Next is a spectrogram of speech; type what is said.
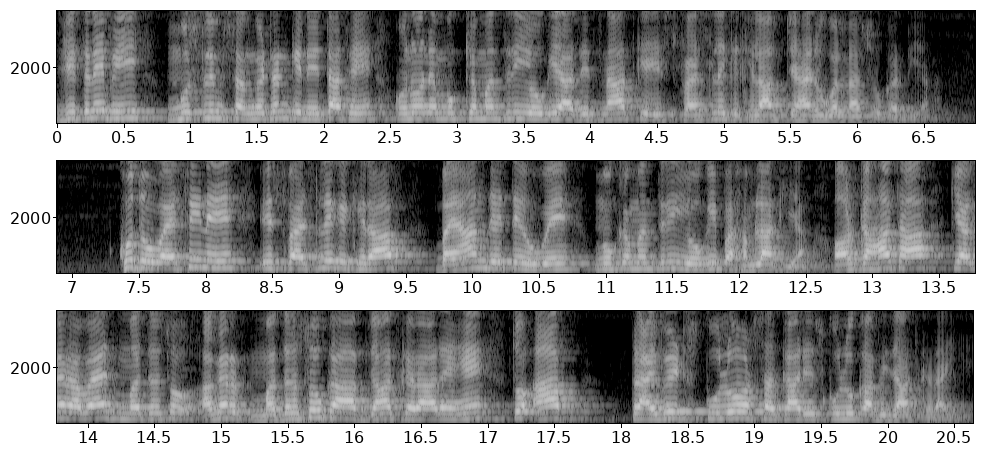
जितने भी मुस्लिम संगठन के नेता थे, उन्होंने मुख्यमंत्री योगी आदित्यनाथ के इस फैसले के खिलाफ जहर उगलना शुरू कर दिया। खुद ओवैसी ने इस फैसले के खिलाफ बयान देते हुए मुख्यमंत्री योगी पर हमला किया और कहा था कि अगर अवैध मदरसों, अगर मदरसों का आप जाँच करा रहे हैं तो आप प्राइवेट स्कूलों और सरकारी स्कूलों का भी जाँच कराइए।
